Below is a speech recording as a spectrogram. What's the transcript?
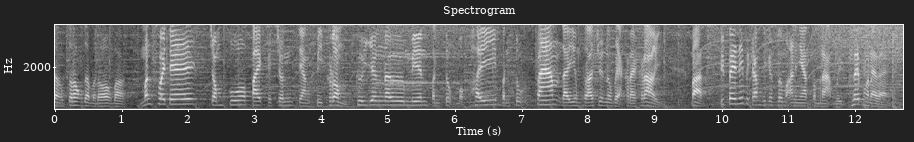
ទាំងស្រុងតែម្ដងបាទមិនធ្វើទេចំពោះបេក្ខជនទាំងពីរក្រុមគឺយើងនៅមានបន្ទុក20បន្ទុក30ដែលយើងប្រើជូននៅវគ្គក្រោយៗបាទពីពេលនេះពីកម្មវិធីក៏សូមអនុញ្ញាតសម្រាប់មួយ clip ផងដែរបាទ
